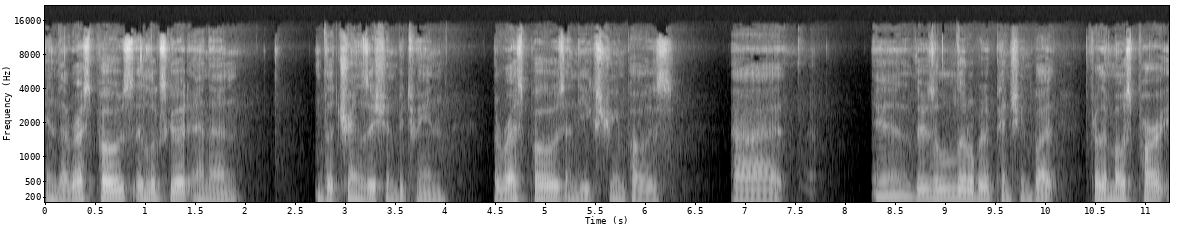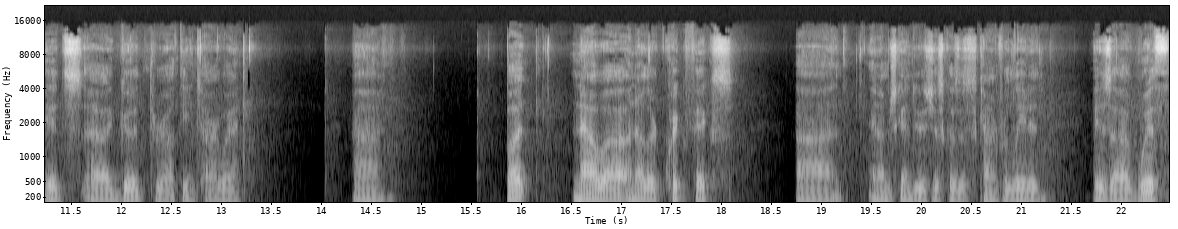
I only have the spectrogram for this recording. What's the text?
in the rest pose, it looks good, and then the transition between the rest pose and the extreme pose, uh, yeah, there's a little bit of pinching, but for the most part, it's uh, good throughout the entire way. Uh, but now uh, another quick fix, uh, and I'm just going to do this just because it's kind of related, is uh, with,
